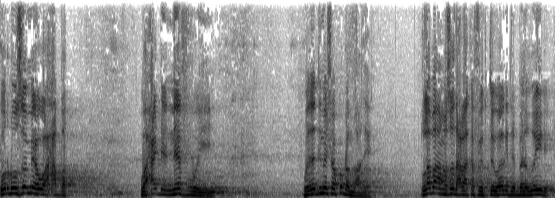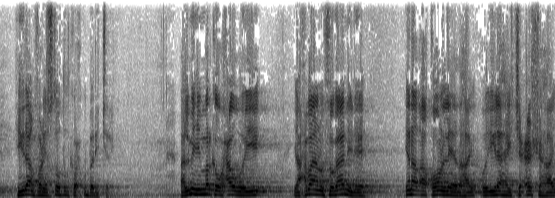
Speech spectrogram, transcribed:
War dhuuso mehe waa xabad. Waxay dhaheen neef weeye wadaadii meesha waa ku dhammaadeen. Laba ama saddex baa ka fiigtay waagida beledweyne hiiraan fadhiisto dadka wax ku bari jiray. Almihim marka waxaa weeye aanu fogaanine inaad aqoon leedahay oo ilaahay jeceshahay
